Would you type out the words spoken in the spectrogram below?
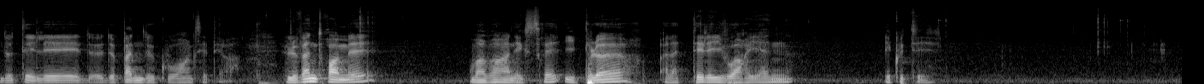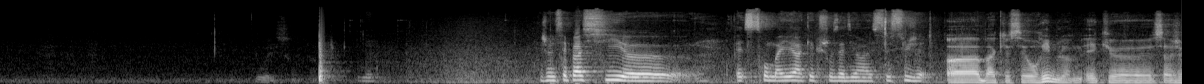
de, télé, de, de panne de courant, etc. Le 23 mai, on va voir un extrait. Il pleure à la télé ivoirienne. Écoutez. Je ne sais pas si euh, Stromae a quelque chose à dire à ce sujet? Euh, bah, que c'est horrible et que, ça, je-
